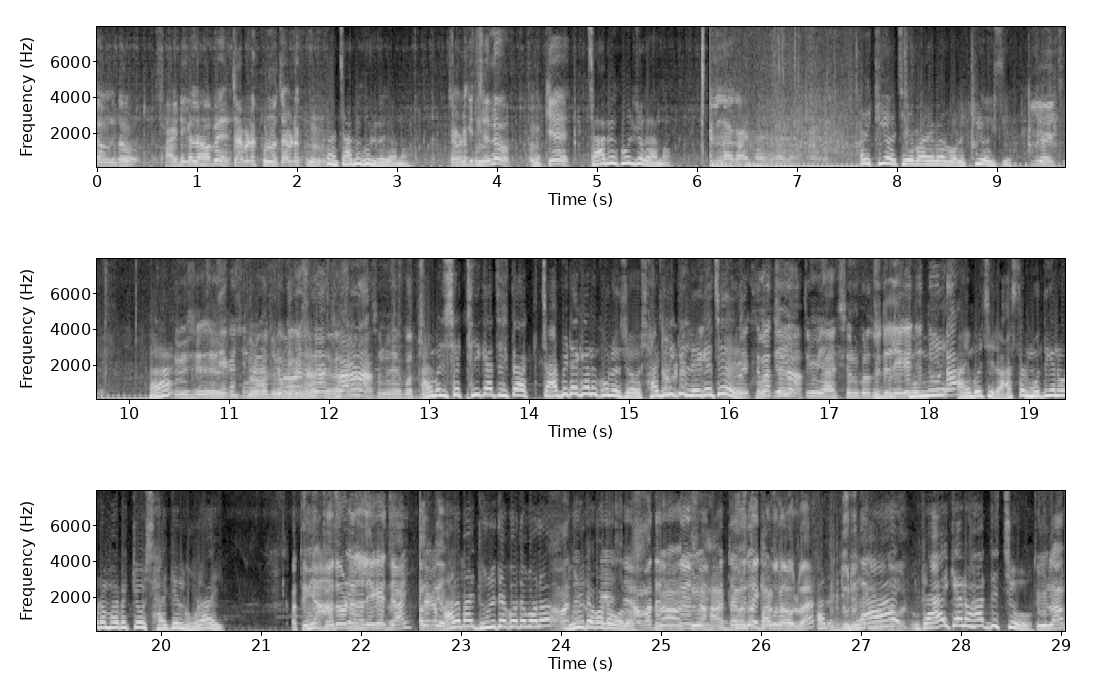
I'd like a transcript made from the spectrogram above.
দাঁড়াও দাঁড়াও সাইডে গেলে হবে? চাবিটা খুলো চাবিটা খুলো। না চাবি খুলবে কেন? চাবিটা কি চেনো? আমি কে? চাবি খুলছো কেন? লাগাই আরে কি হয়েছে? এবার এবার বলো কি হয়েছে? কি হয়েছে? হ্যাঁ? তুমি দেখে শুনে আসতে পারো না? আমি বলছি সে ঠিক আছে তা চাবিটা কেন খুলেছো? সাইকেলে কি লেগেছে? দেখতে পাচ্ছ না? তুমি অ্যাকশন করো যদি লেগে যেত তুমি ওটা? আমি বলছি রাস্তার মধ্যে কেন ওরম ভাবে কেউ সাইকেল ঘোরায় তুমি যদি ওটা লেগে যায়। আরে ভাই ধুরিতে কথা বলো ধুরিতে কথা বলো। আমাদের তুমি হাতটা কথা বলবা। কথা গায়ে কেন হাত দিচ্ছ? তুমি লাভ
